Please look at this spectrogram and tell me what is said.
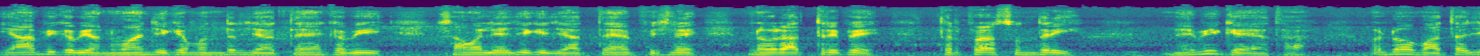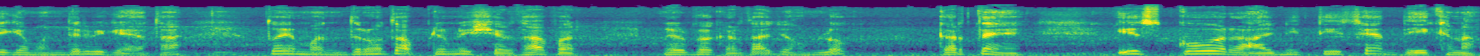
यहाँ भी कभी हनुमान जी के मंदिर जाते हैं कभी सांवलिया जी के जाते हैं। पिछले नवरात्रि पे त्रिपुरा सुंदरी मैं भी गया था और नौ माता जी के मंदिर भी गया था। तो ये मंदिरों तो अपनी अपनी श्रद्धा पर निर्भर करता है जो हम लोग करते हैं। इसको राजनीति से देखना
